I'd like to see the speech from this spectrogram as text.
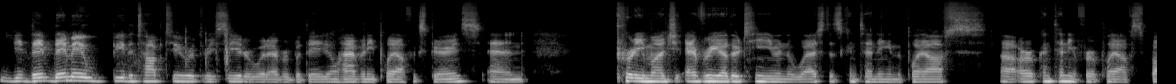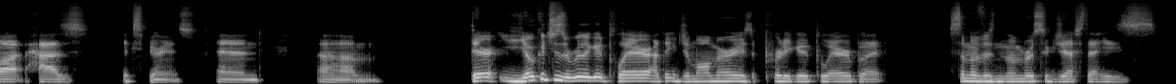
You, they they may be the top two or three seed or whatever, but they don't have any playoff experience, and pretty much every other team in the West that's contending in the playoffs uh, or contending for a playoff spot has experience. And um, there, Jokic is a really good player. I think Jamal Murray is a pretty good player, but some of his numbers suggest that he's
